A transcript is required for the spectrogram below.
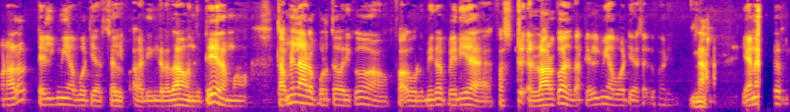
போனாலும் டெல் மீ அபவுட் யுவர் செல்ஃப் அப்படிங்கிறதா வந்துட்டு நம்ம தமிழ்நாடை பொறுத்த வரைக்கும் ஒரு மிகப்பெரிய ஃபர்ஸ்ட் எல்லாருக்கும் அதுதான். டெல் மீ அபவுட் யுவர் செல்ஃப் அப்படின்னு எனக்கு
